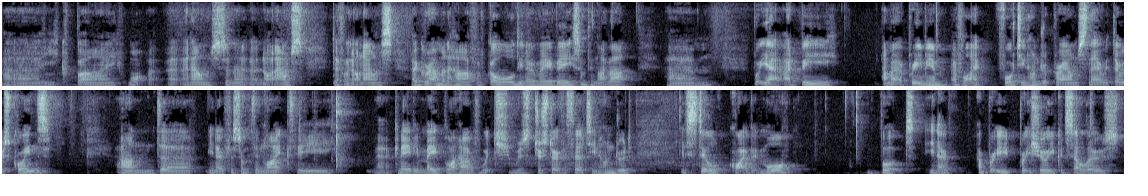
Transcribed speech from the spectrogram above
uh, you could buy what an ounce and a not an ounce, definitely not an ounce, a gram and a half of gold, you know, maybe something like that. Um, but yeah, I'd be, I'm at a premium of like fourteen hundred pounds there with those coins, and uh, you know, for something like the uh, Canadian maple I have, which was just over thirteen hundred it's still quite a bit more, but you know, I'm pretty pretty sure you could sell those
